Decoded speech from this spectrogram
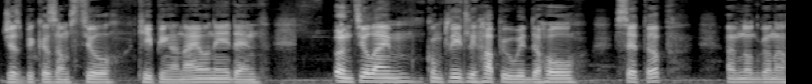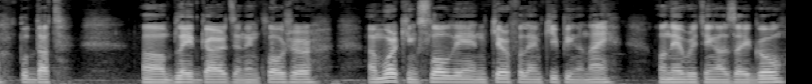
just because I'm still keeping an eye on it. And until I'm completely happy with the whole setup I'm not gonna put that uh, blade guards and enclosure. I'm working slowly and carefully. I'm keeping an eye on everything as I go.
